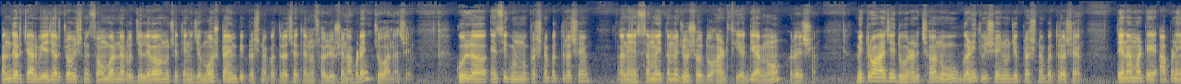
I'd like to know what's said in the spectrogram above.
પંદર ચાર બે હજાર ચોવીસને સોમવારના રોજ જે લેવાનું છે, તેની જે મોસ્ટ આઈએમપી પ્રશ્નપત્ર છે, તેનું સોલ્યુશન આપણે જોવાના છે. કુલ એંસી ગુણનું પ્રશ્નપત્ર છે અને સમય તમે જોશો તો આઠથી અગિયારનો રહેશે. મિત્રો આજે ધોરણ છનું ગણિત વિષયનું જે પ્રશ્નપત્ર છે, તેના માટે આપણે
